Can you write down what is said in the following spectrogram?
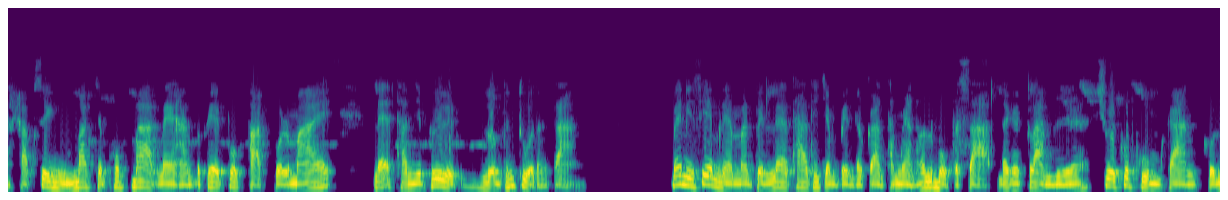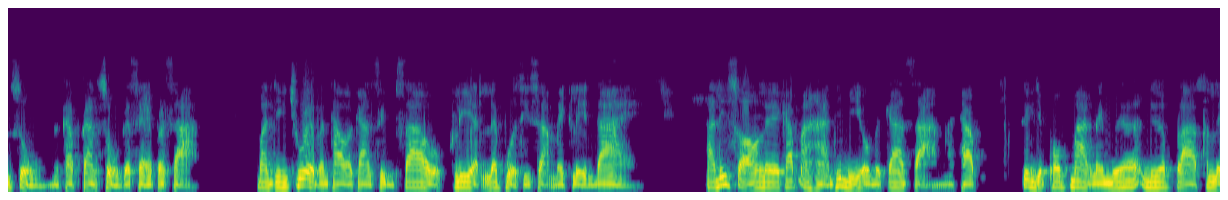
นะครับซึ่งมักจะพบมากในอาหารประเภทพวกผักผลไม้ และธัญพืชรวมถึงถั่วต่างๆ แมกนีเซียมเนี่ยมันเป็นแร่ธาตุที่จำเป็นต่อการทำงานของระบบประสาทและก็กล้ามเนื้อช่วยควบคุมการขนส่งนะครับการส่งกระแสประสาท มันจึงช่วยบรรเทาอาการซึมเศร้า เครียด และปวดศีรษะไมเกรนได้ อันที่สองเลยครับอาหารที่มีโอเมก้า3นะครับซึ่งจะพบมากในเนื้อเนื้อปลาทะเล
